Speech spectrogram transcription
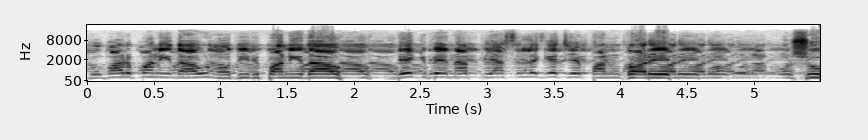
ডোবার পানি দাও, নদীর পানি দাও। দেখবে না প্যাস লেগেছে, পান করে। পশু।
